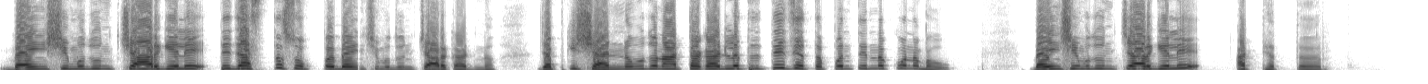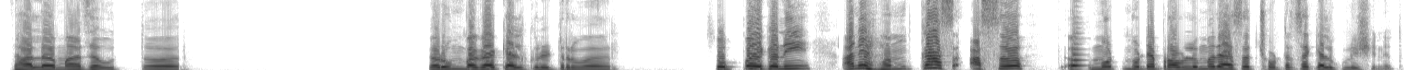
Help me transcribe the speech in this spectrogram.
ब्याऐंशी मधून चार गेले ते जास्त सोपं ब्याऐंशी मधून चार काढणं. जबकी शहाण्णव मधून अठरा काढलं तर तेच येतं पण ते नको ना भाऊ. ब्याऐंशी मधून चार गेले अठ्याहत्तर झालं माझं उत्तर. करून बघा कॅल्क्युलेटरवर सोपं आहे का नाही? आणि हमखास असं मोठमोठ्या प्रॉब्लेममध्ये असं छोटस कॅल्क्युलेशन येतो.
